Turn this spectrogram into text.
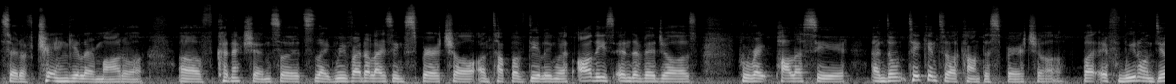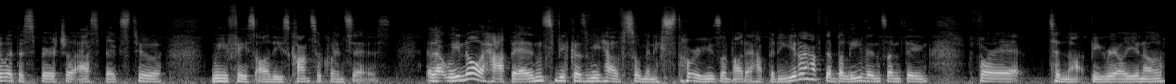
sort of triangular model of connection. So it's like revitalizing spiritual on top of dealing with all these individuals who write policy and don't take into account the spiritual. But if we don't deal with the spiritual aspects too, we face all these consequences that we know happens because we have so many stories about it happening. You don't have to believe in something for it to not be real, you know?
